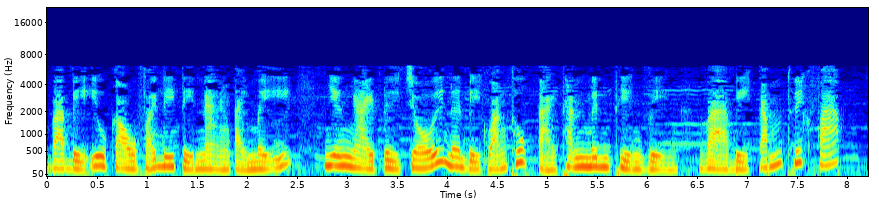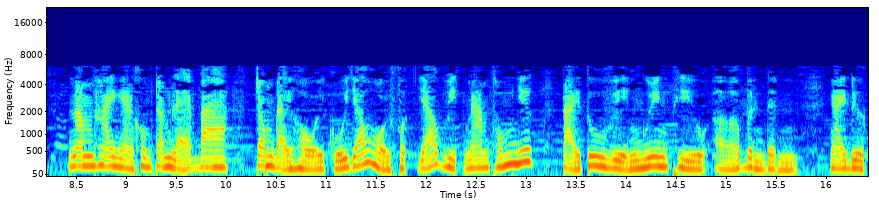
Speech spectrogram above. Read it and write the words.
và bị yêu cầu phải đi tị nạn tại Mỹ, nhưng Ngài từ chối nên bị quản thúc tại Thanh Minh Thiền Viện và bị cấm thuyết pháp. Năm 2003, trong đại hội của Giáo hội Phật giáo Việt Nam Thống nhất tại tu viện Nguyên Thiều ở Bình Định, Ngài được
